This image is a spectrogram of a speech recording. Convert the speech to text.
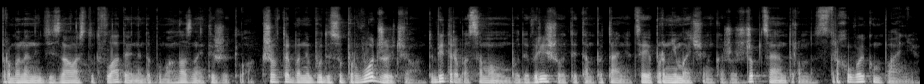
про мене не дізналась тут влада і не допомогла знайти житло. Якщо в тебе не буде супроводжуючого, тобі треба самому буде вирішувати там питання. Це я про Німеччину кажу, з джоб-центром, з страховою компанією.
